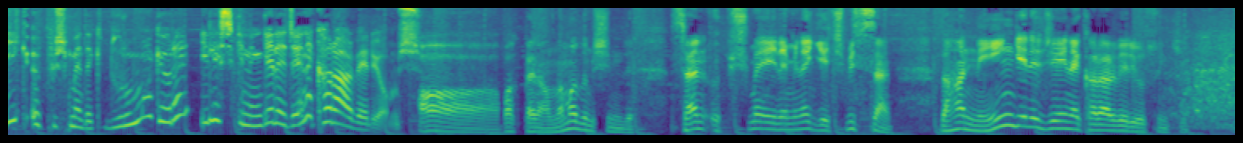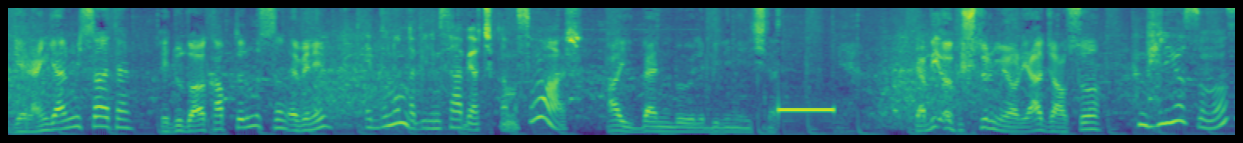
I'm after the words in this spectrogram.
ilk öpüşmedeki duruma göre ilişkinin geleceğine karar veriyormuş. Aa bak ben anlamadım şimdi. Sen öpüşme eylemine geçmişsen daha neyin geleceğine karar veriyorsun ki? Gelen gelmiş zaten. E dudağı kaptırmışsın efendim. E, bunun da bilimsel bir açıklaması var. Ay ben böyle bilimin içine. Ya bir öpüştürmüyor ya Cansu. Biliyorsunuz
